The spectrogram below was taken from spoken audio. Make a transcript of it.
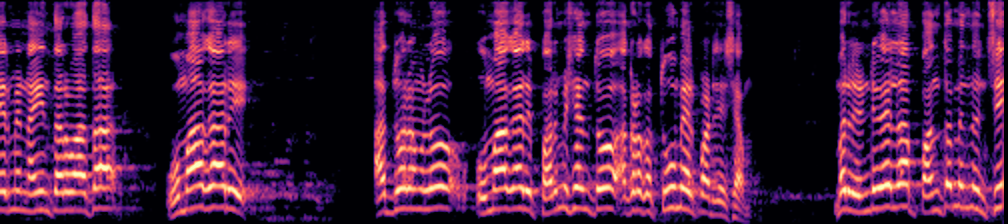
chairman అయిన తర్వాత ఉమాగారి ఆధ్వర్యంలో ఉమాగారి పర్మిషన్తో అక్కడ ఒక తూము ఏర్పాటు చేశాం. మరి రెండు వేల పంతొమ్మిది నుంచి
